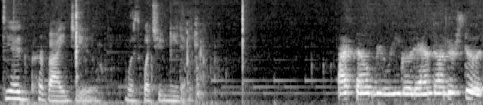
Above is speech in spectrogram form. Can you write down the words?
did provide you with what you needed? I felt really good and understood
